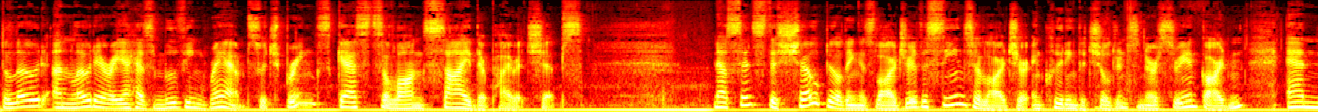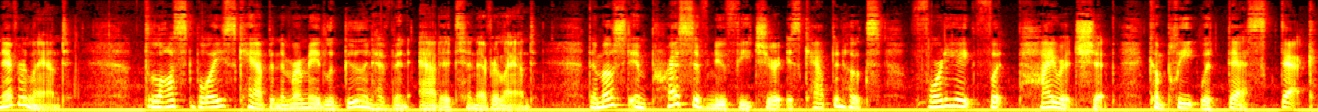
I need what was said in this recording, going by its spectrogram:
The load unload area has moving ramps, which brings guests alongside their pirate ships. Now, since the show building is larger, the scenes are larger, including the children's nursery and garden and Neverland. The Lost Boys camp and the Mermaid Lagoon have been added to Neverland. The most impressive new feature is Captain Hook's 48 foot pirate ship, complete with desk, deck,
